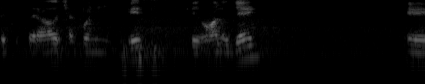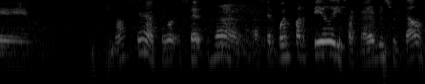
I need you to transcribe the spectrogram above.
recuperado Chacón y Chris, que ojalá lleguen. Eh, y no sé, hacer, hacer, hacer buen partido y sacar el resultado.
